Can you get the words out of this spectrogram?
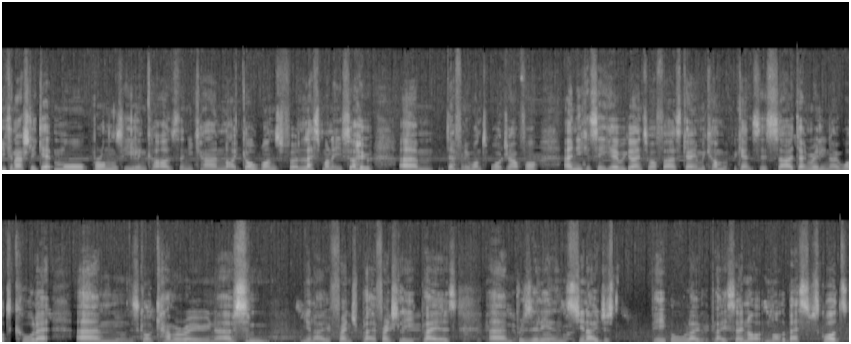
you can actually get more bronze healing cards than you can like gold ones for less money. So um, definitely one to watch out for. And you can see here we go into our first game. We come up against this uh, I don't really know what to call it. Um, it's got Cameroon uh, some you know French player French league players um, Brazilians you know just people all over the place so not not the best squads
